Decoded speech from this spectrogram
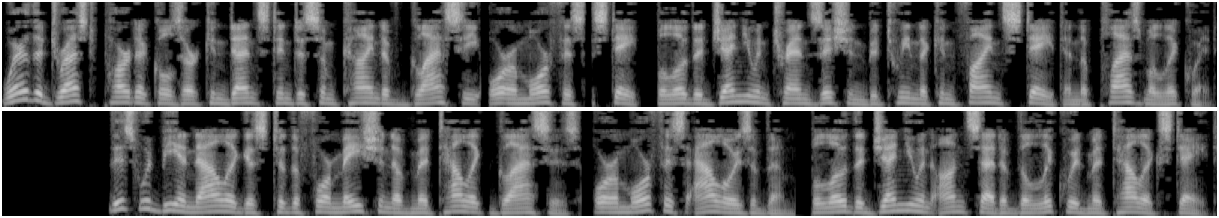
where the dressed particles are condensed into some kind of glassy or amorphous state, below the genuine transition between the confined state and the plasma liquid. This would be analogous to the formation of metallic glasses, or amorphous alloys of them, below the genuine onset of the liquid metallic state.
